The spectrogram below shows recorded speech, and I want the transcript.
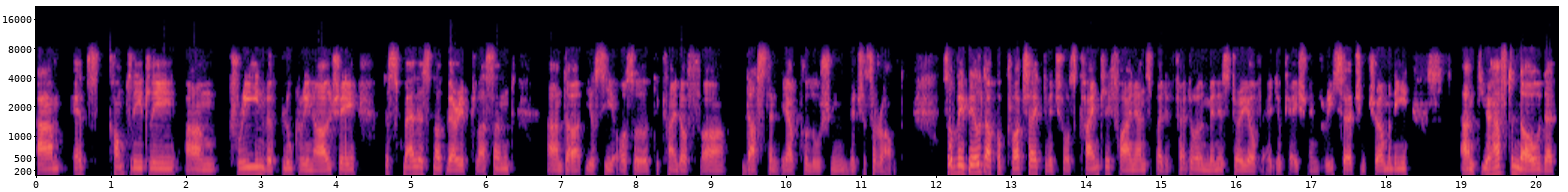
Um, it's completely um, green with blue-green algae. The smell is not very pleasant. And uh, you see also the kind of uh, dust and air pollution which is around. So we built up a project which was kindly financed by the Federal Ministry of Education and Research in Germany. And you have to know that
